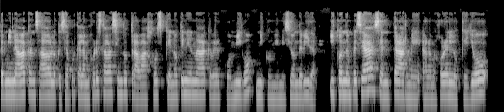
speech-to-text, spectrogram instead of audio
terminaba cansado o lo que sea, porque a lo mejor estaba haciendo trabajos que no tenían nada que ver conmigo ni con mi misión de vida. Y cuando empecé a centrarme a lo mejor en lo que yo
